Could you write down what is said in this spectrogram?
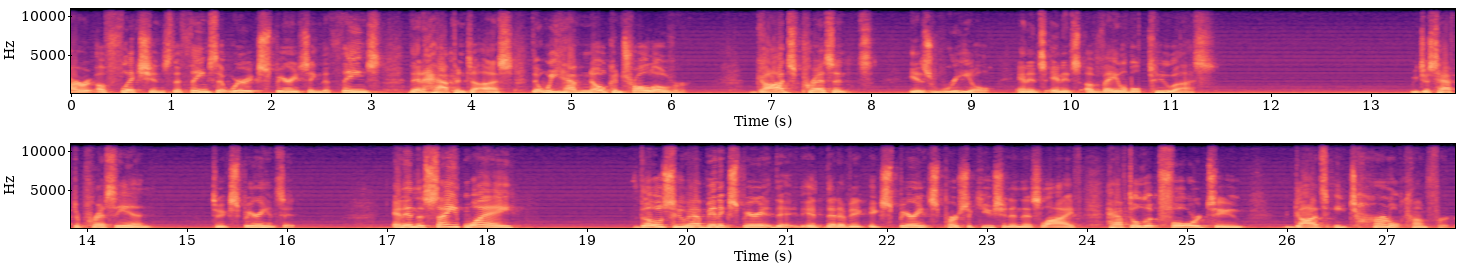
our afflictions, the things that we're experiencing, the things that happen to us that we have no control over, God's presence is real and it's, and it's available to us. We just have to press in to experience it. And in the same way, those who have been experienced that have experienced persecution in this life have to look forward to God's eternal comfort.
